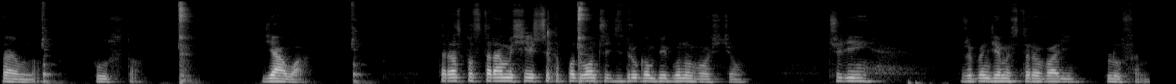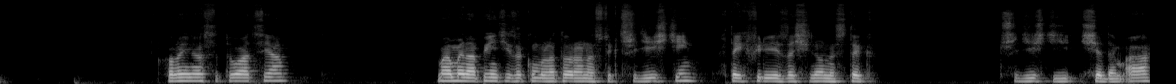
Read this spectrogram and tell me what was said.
Pełno, pusto. Działa. Teraz postaramy się jeszcze to podłączyć z drugą biegunowością, czyli że będziemy sterowali plusem. Kolejna sytuacja. Mamy napięcie z akumulatora na styk 30. W tej chwili jest zasilony styk 37A,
